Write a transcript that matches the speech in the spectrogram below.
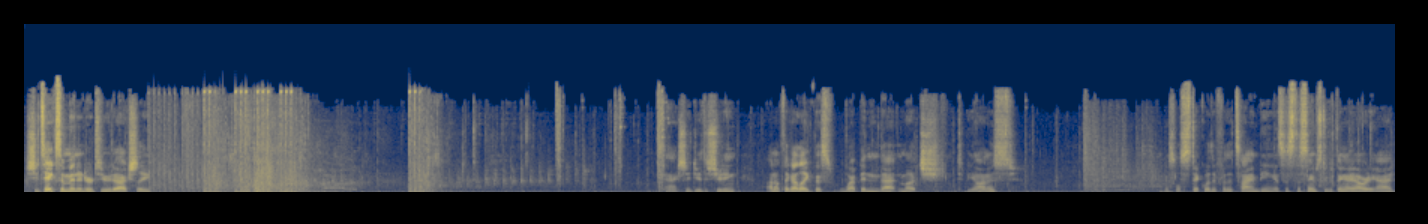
She takes a minute or two to actually... To actually do the shooting. I don't think I like this weapon that much, to be honest. I guess we'll stick with it for the time being. Is this the same stupid thing I already had?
